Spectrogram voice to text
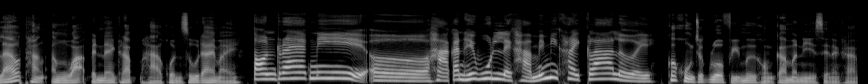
แล้วทางอังวะเป็นไงครับ หาคนสู้ได้ไหม ตอนแรกนี่เอ่อหากันให้วุ่นเลยค่ะ ไม่มีใครกล้าเลย ก็คงจะกลัวฝีมือของกามณีเสียนะครับ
